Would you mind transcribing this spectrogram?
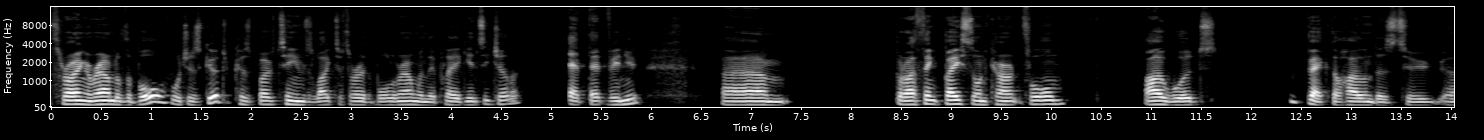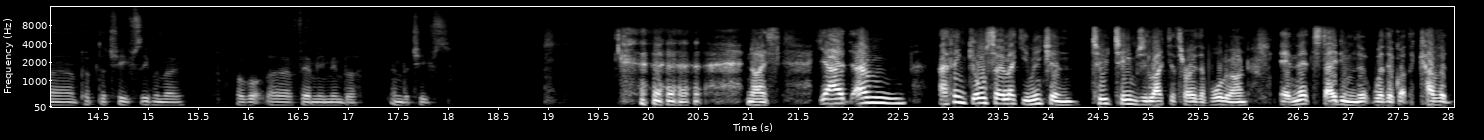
throwing around of the ball, which is good because both teams like to throw the ball around when they play against each other at that venue. Um, but I think based on current form, I would back the Highlanders to uh, pip the Chiefs, even though I've got a family member in the Chiefs. nice. Yeah, um, I think also, like you mentioned, two teams who like to throw the ball around, and that stadium that where they've got the covered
